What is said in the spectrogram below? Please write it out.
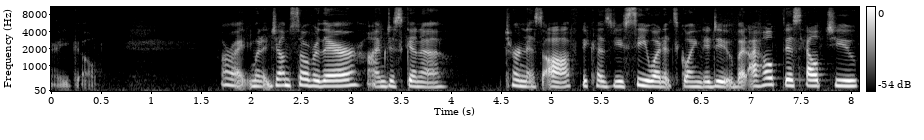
There you go. All right, when it jumps over there, I'm just going to turn this off because you see what it's going to do. But I hope this helped you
